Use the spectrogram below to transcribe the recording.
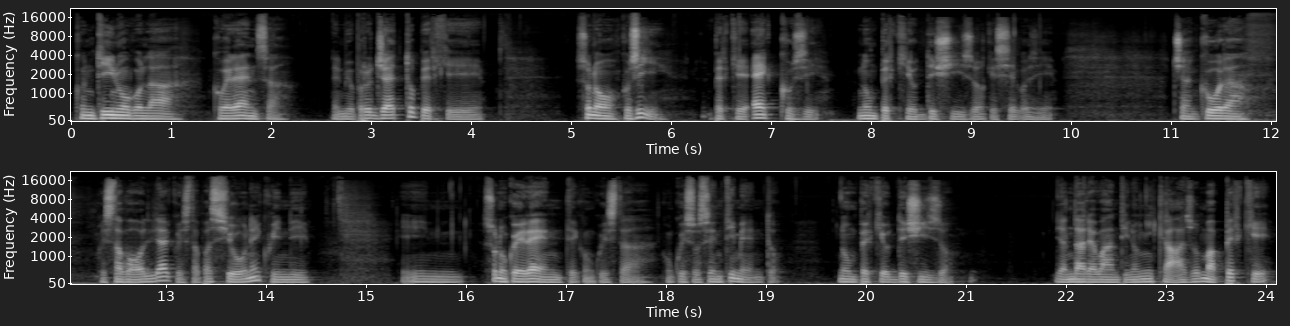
Continuo con la coerenza del mio progetto perché sono così, perché è così, non perché ho deciso che sia così. C'è ancora questa voglia, questa passione, quindi in, sono coerente con, questa, con questo sentimento, non perché ho deciso di andare avanti in ogni caso, ma perché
